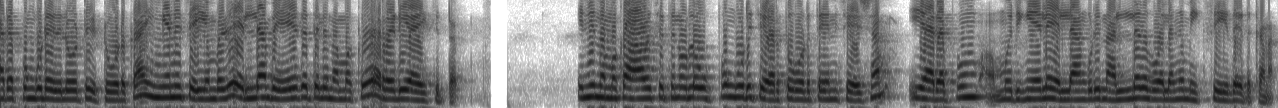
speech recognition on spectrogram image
അരപ്പും കൂടെ ഇതിലോട്ട് ഇട്ട് കൊടുക്കുക ഇങ്ങനെ ചെയ്യുമ്പോൾ എല്ലാം വേഗത്തിൽ നമുക്ക് റെഡിയായി കിട്ടും. ഇനി നമുക്ക് ആവശ്യത്തിനുള്ള ഉപ്പും കൂടി ചേർത്ത് കൊടുത്തതിന് ശേഷം ഈ അരപ്പും മുരിങ്ങയില എല്ലാം കൂടി നല്ലതുപോലെ അങ്ങ് മിക്സ് ചെയ്തെടുക്കണം.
